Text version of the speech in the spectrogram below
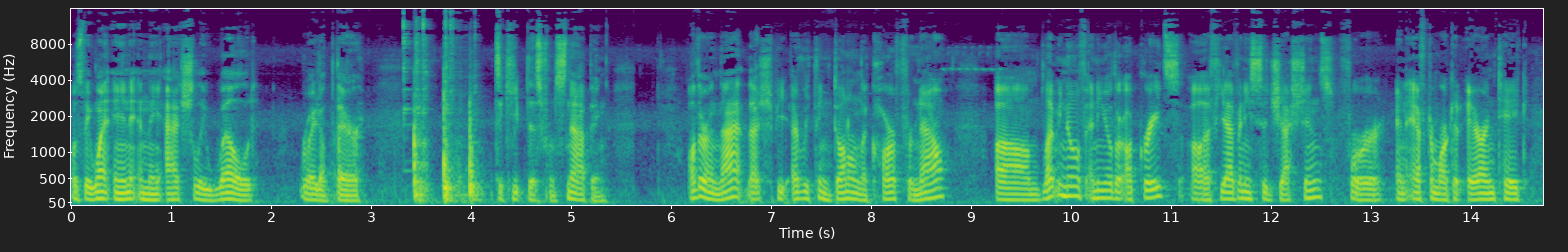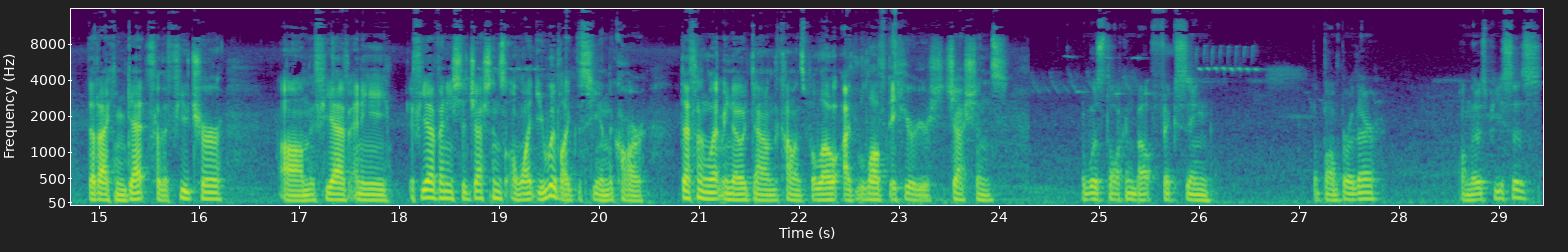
was they went in and they actually weld right up there to keep this from snapping. Other than that, that should be everything done on the car for now. Um, let me know if any other upgrades, uh, if you have any suggestions for an aftermarket air intake that I can get for the future. Um, if you have any, if you have any suggestions on what you would like to see in the car, definitely let me know down in the comments below. I'd love to hear your suggestions. I was talking about fixing the bumper there on those pieces.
